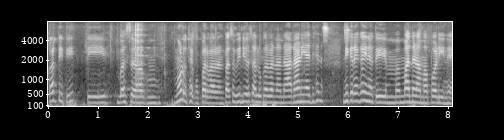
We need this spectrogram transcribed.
કરતી હતી તી બસ મોડું થયું પરવારવાનું. પાછો વીડિયો ચાલુ કરવાના આ રાણી આજે છે ને નીકળે ગઈ ને તે માદણામાં પડીને,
